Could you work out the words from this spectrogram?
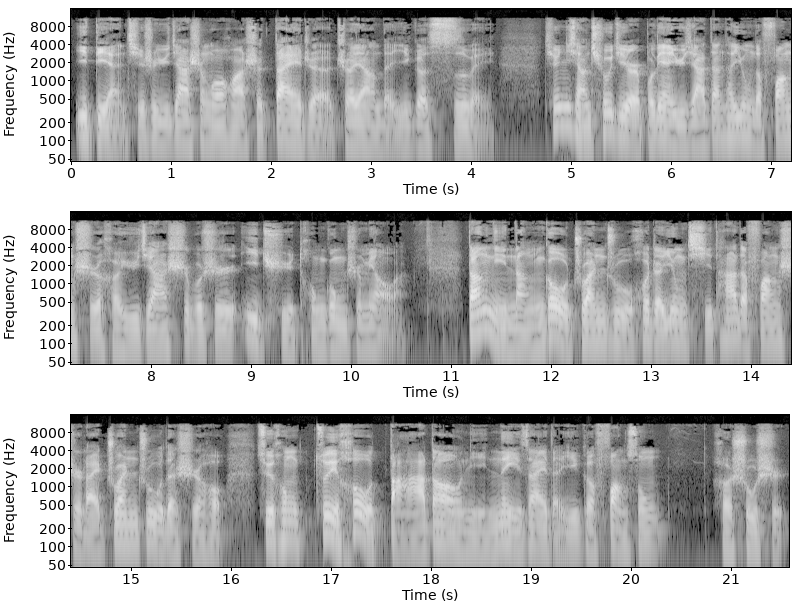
一点，其实瑜伽生活化是带着这样的一个思维。其实你想，丘吉尔不练瑜伽，但他用的方式和瑜伽是不是异曲同工之妙啊？当你能够专注，或者用其他的方式来专注的时候，最后最后达到你内在的一个放松。和舒适，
